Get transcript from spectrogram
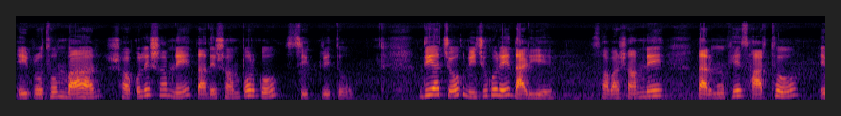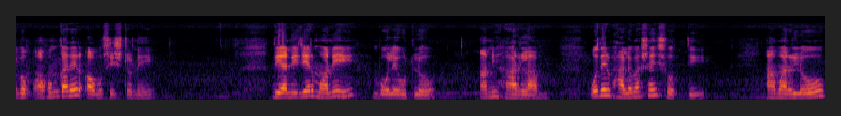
এই প্রথমবার সকলের সামনে তাদের সম্পর্ক স্বীকৃত। দিয়া চোখ নিচু করে দাঁড়িয়ে, সবার সামনে তার মুখে স্বার্থ এবং অহংকারের অবশিষ্ট নেই। দিয়া নিজের মনেই বলে উঠল, আমি হারলাম। ওদের ভালোবাসাই সত্যি। আমার লোভ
